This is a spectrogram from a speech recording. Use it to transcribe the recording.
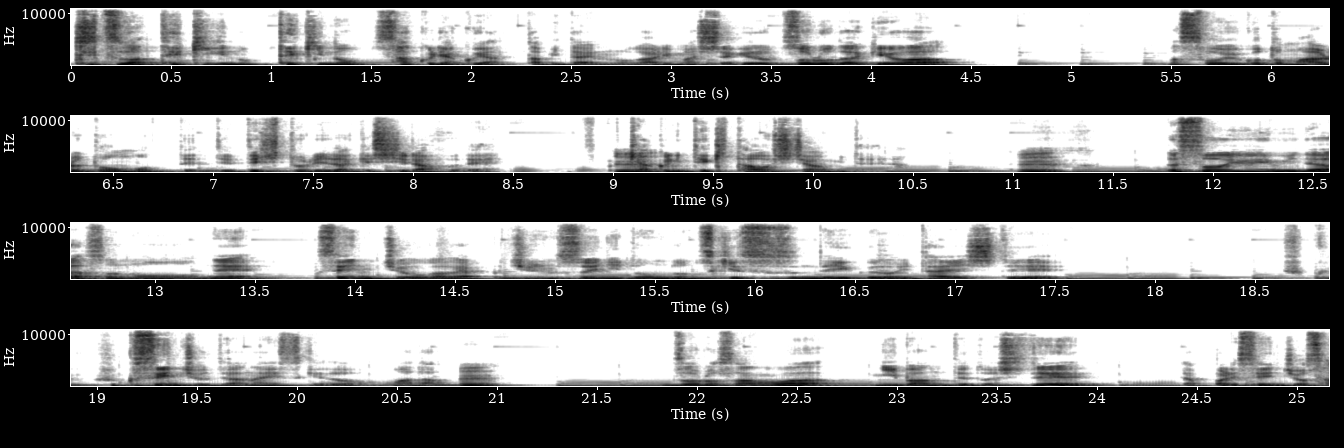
実は敵の、敵の策略やったみたいなのがありましたけど、ゾロだけは、まあそういうこともあると思ってって言って一人だけシラフで、逆に敵倒しちゃうみたいな。うん。でそういう意味では、そのね、船長がやっぱ純粋にどんどん突き進んでいくのに対して、副、副船長ではないですけど、まだ、うん。ゾロさんは2番手として、やっぱり船長を支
